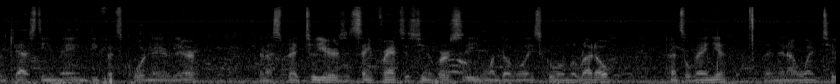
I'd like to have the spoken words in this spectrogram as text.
in Castine, Maine, defense coordinator there. And I spent two years at St. Francis University, one AA school in Loretto, Pennsylvania, and then I went to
